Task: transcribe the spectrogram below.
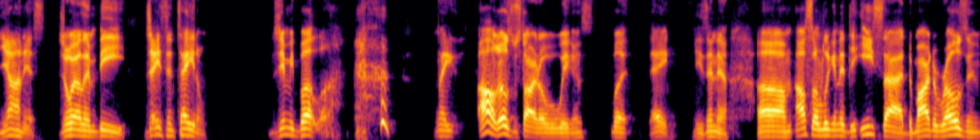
Giannis, Joel Embiid, Jayson Tatum, Jimmy Butler, like all those would start over Wiggins. But hey, he's in there. Um, also looking at the East side, DeMar DeRozan,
